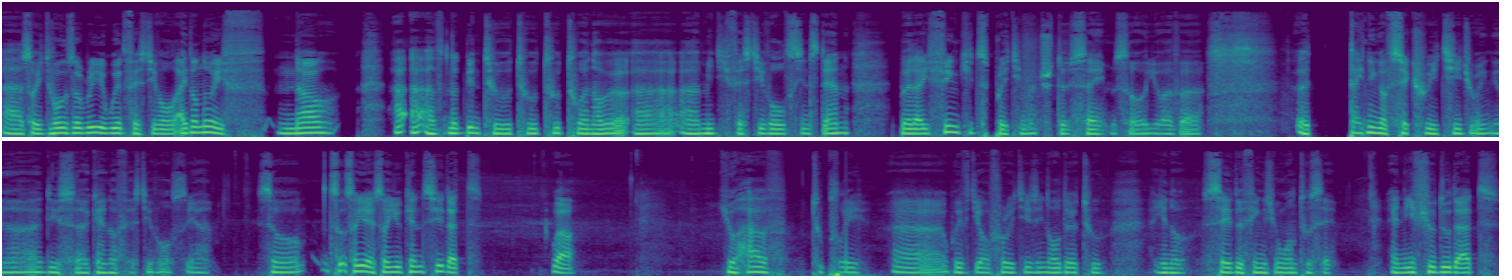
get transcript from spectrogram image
Uh, so it was a really weird festival. I don't know if now I, have not been to to to to another uh, MIDI festival since then but I think it's pretty much the same. So you have a, a tightening of security during uh, these uh, kind of festivals. Yeah. So, so, so yeah, so you can see that, well, you have to play uh, with the authorities in order to, you know, say the things you want to say. And if you do that,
